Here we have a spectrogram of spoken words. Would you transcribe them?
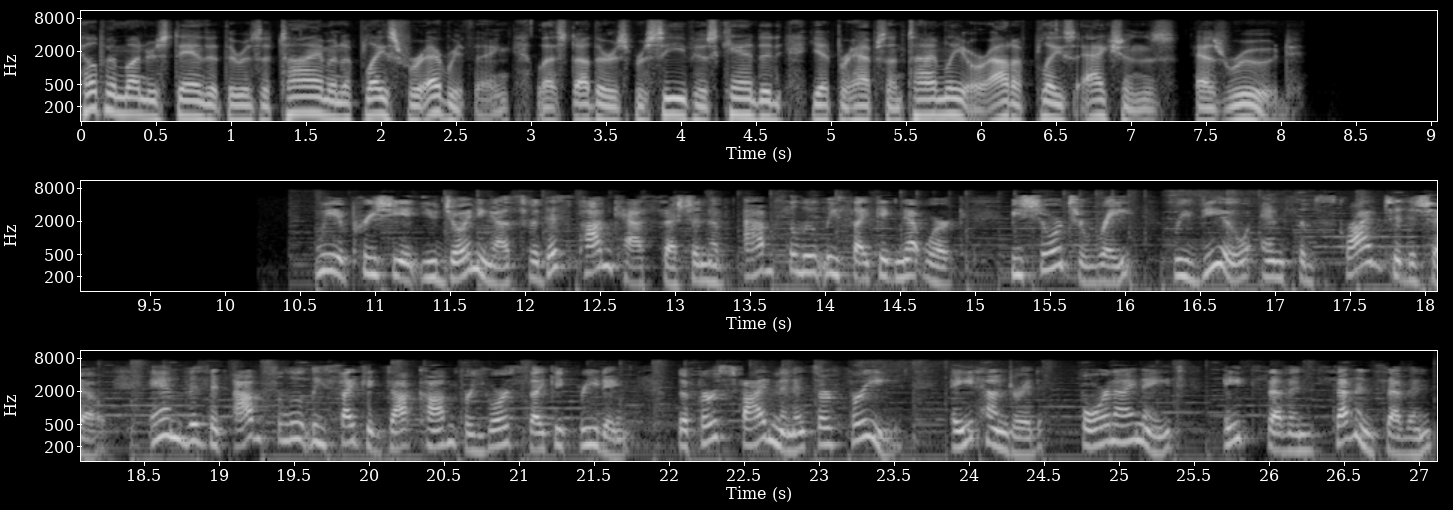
Help him understand that there is a time and a place for everything, lest others perceive his candid, yet perhaps untimely or out of place actions as rude. We appreciate you joining us for this podcast session of Absolutely Psychic Network. Be sure to rate, review, and subscribe to the show, and visit absolutelypsychic.com for your psychic reading. The first five minutes are free. 800 498 8777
